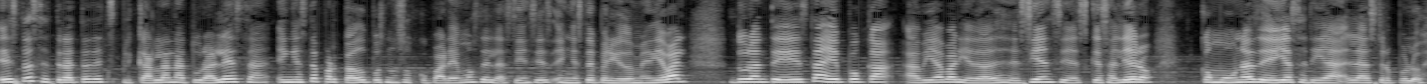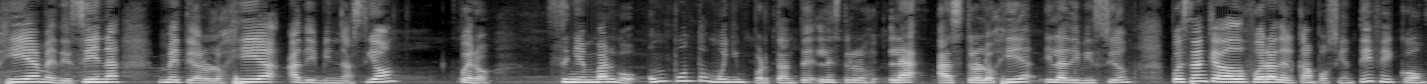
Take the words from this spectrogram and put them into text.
Esta se trata de explicar la naturaleza. En este apartado pues nos ocuparemos de las ciencias en este periodo medieval. Durante esta época había variedades de ciencias que salieron, como una de ellas sería la astropología, medicina, meteorología, adivinación, pero sin embargo, un punto muy importante, la, astrología y la división, pues han quedado fuera del campo científico.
